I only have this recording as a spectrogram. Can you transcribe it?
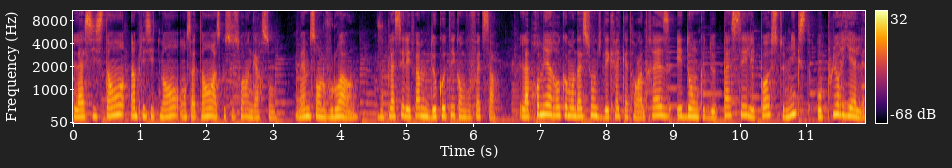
L'assistant, implicitement, on s'attend à ce que ce soit un garçon. Même sans le vouloir. hein. Vous placez les femmes de côté quand vous faites ça. La première recommandation du décret de 93 est donc de passer les postes mixtes au pluriel.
